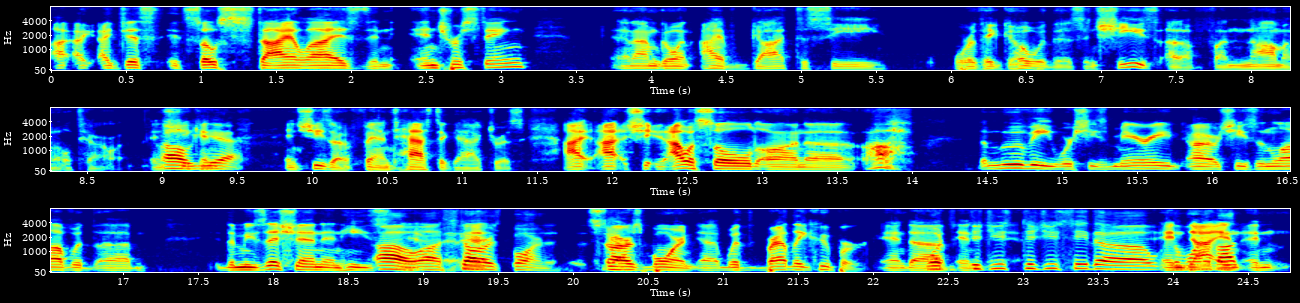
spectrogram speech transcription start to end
I, I just it's so stylized and interesting, and I'm going I've got to see where they go with this, and she's a phenomenal talent, and oh she can yeah, and she's a fantastic actress. I I she I was sold on uh oh, the movie where she's married, uh, she's in love with uh, the musician, and he's oh, uh, uh, Stars Born. Stars Born uh, with Bradley Cooper, and uh, What, and, did you did you see the the and, di- about and, and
